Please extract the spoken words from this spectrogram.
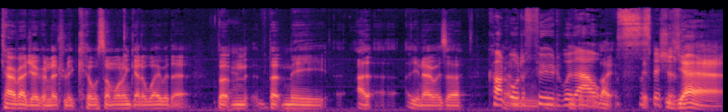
Caravaggio can literally kill someone and get away with it, but m- but me, uh, you know, as a Can't order um, food without like, suspicion. Yeah,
